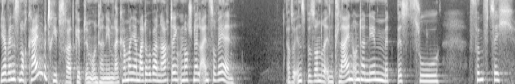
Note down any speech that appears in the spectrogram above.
Ja, wenn es noch keinen Betriebsrat gibt im Unternehmen, dann kann man ja mal darüber nachdenken, noch schnell einen zu wählen. Also insbesondere in kleinen Unternehmen mit bis zu 50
